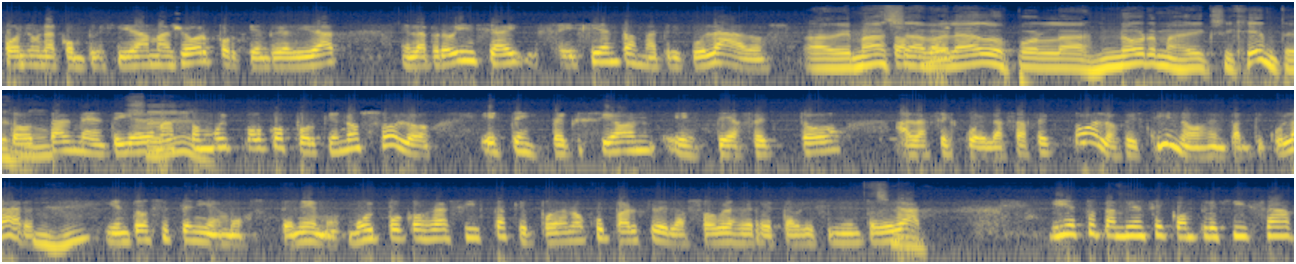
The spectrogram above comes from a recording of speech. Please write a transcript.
pone una complejidad mayor porque en realidad en la provincia hay 600 matriculados. Además, avalados por las normas exigentes. Totalmente, y además son muy pocos porque no solo esta inspección este, afectó a las escuelas, afectó a los vecinos en particular. Y entonces teníamos, tenemos muy pocos gasistas que puedan ocuparse de las obras de restablecimiento de gas. Y esto también se complejiza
